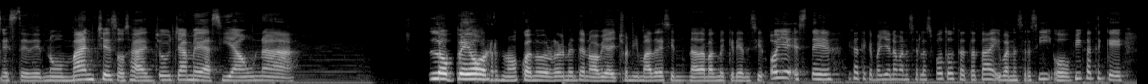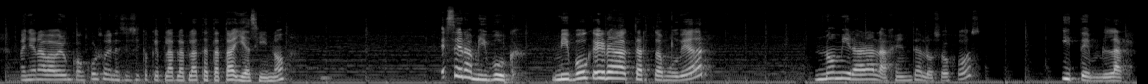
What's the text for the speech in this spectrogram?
Este de no manches, o sea, yo ya me hacía una lo peor, ¿no? Cuando realmente no había hecho ni madres y nada más me querían decir, oye, este, fíjate que mañana van a hacer las fotos, ta, ta, ta, y van a ser así, o fíjate que mañana va a haber un concurso y necesito que bla, bla, bla, ta, ta, ta, y así, ¿no? Ese era mi book. Mi book era tartamudear, no mirar a la gente a los ojos y temblar.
